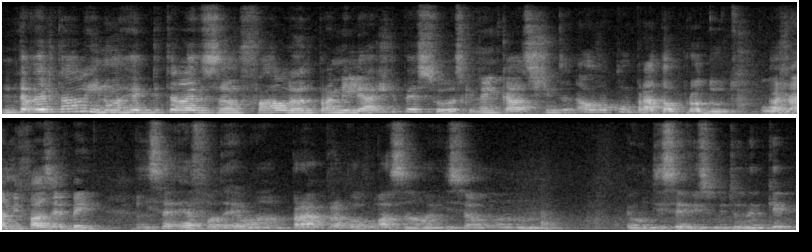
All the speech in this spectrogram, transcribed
Então ele tá ali numa rede de televisão falando para milhares de pessoas que estão em casa assistindo, dizendo, "Ah, eu vou comprar tal produto, mas vai me fazer bem. Isso é, é foda, é uma, pra, pra população, isso é um, é um desserviço muito grande, porque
